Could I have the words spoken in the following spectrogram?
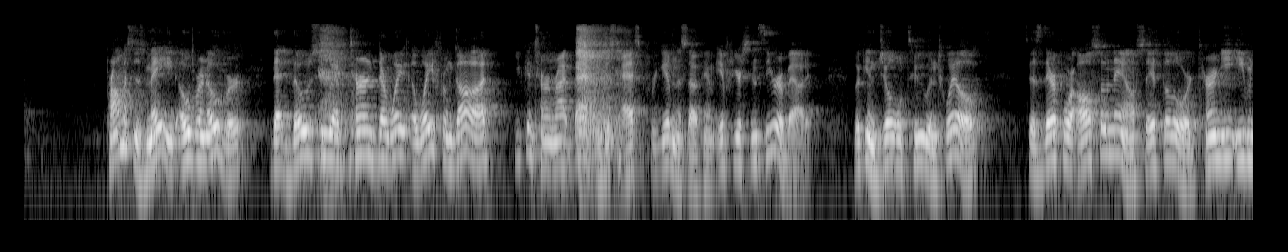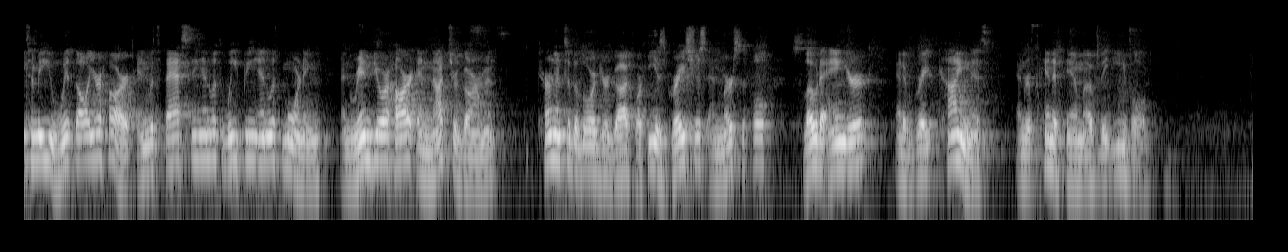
promises made over and over that those who have turned their way away from God, you can turn right back and just ask forgiveness of him if you're sincere about it. Look in Joel 2 and 12 says, Therefore also now, saith the Lord, turn ye even to me with all your heart, and with fasting, and with weeping, and with mourning, and rend your heart and not your garments. Turn unto the Lord your God, for he is gracious and merciful, slow to anger, and of great kindness, and repenteth him of the evil.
